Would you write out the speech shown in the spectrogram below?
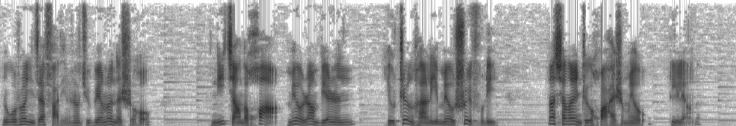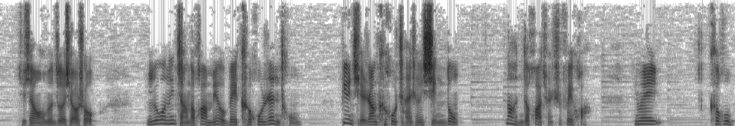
如果说你在法庭上去辩论的时候，你讲的话没有让别人有震撼力，没有说服力。那相当于你这个话还是没有力量的，就像我们做销售，如果你讲的话没有被客户认同，并且让客户产生行动，那你的话全是废话，因为客户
